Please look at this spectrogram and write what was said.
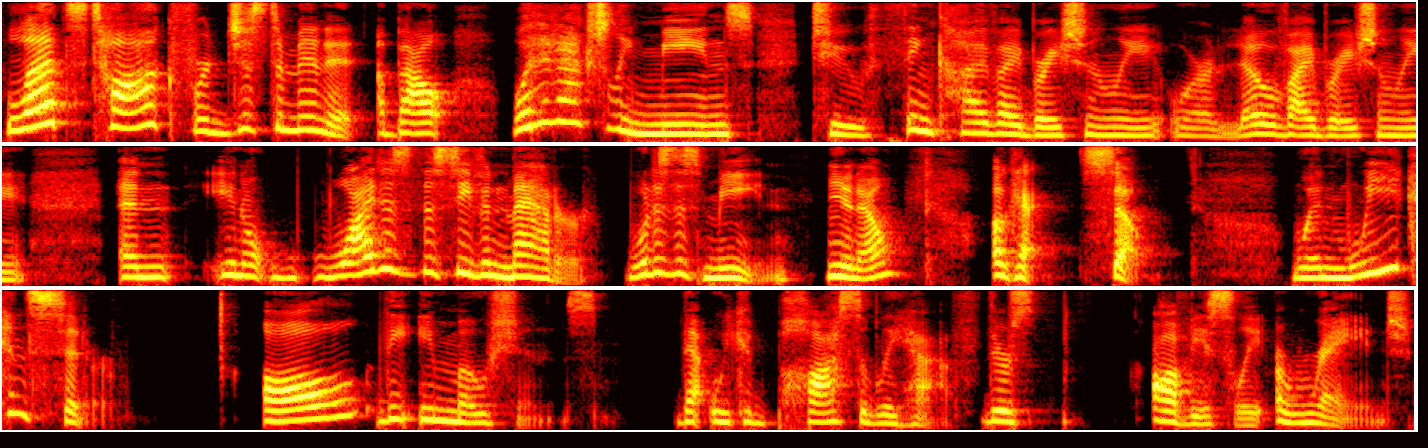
let's talk for just a minute about what it actually means to think high vibrationally or low vibrationally. And, you know, why does this even matter? What does this mean? You know? Okay, so when we consider all the emotions that we could possibly have, there's obviously a range.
